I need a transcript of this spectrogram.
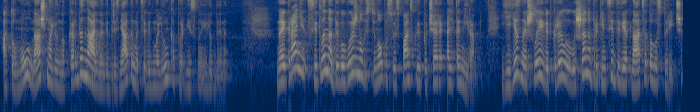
А тому наш малюнок кардинально відрізнятиметься від малюнка первісної людини. На екрані світлина дивовижного стінопису іспанської печери Альтаміра. Її знайшли і відкрили лише наприкінці 19 століття.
